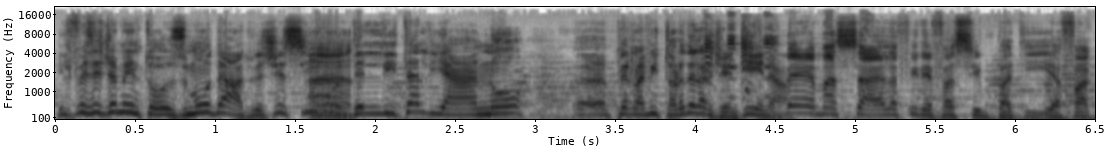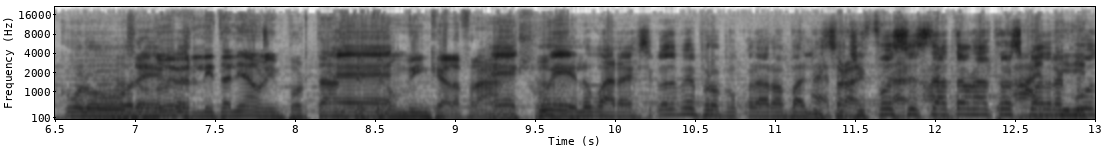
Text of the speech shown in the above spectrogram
il festeggiamento smodato, eccessivo Eh. dell'italiano eh, per la vittoria dell'Argentina. Beh, ma sai, alla fine fa simpatia, fa Ma colore. Secondo me per l'italiano l'importante è Eh, che non vinca la Francia. È quello, guarda, secondo me è proprio quella roba lì. Eh, Se ci fosse eh, stata eh, un'altra squadra addirittura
